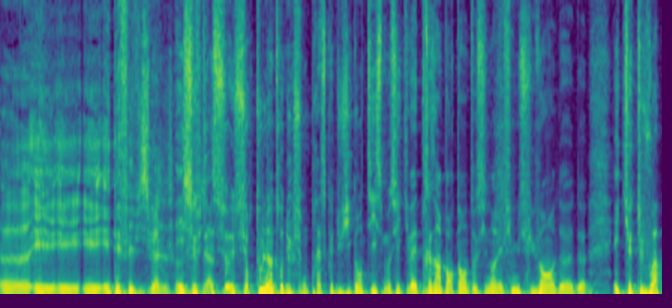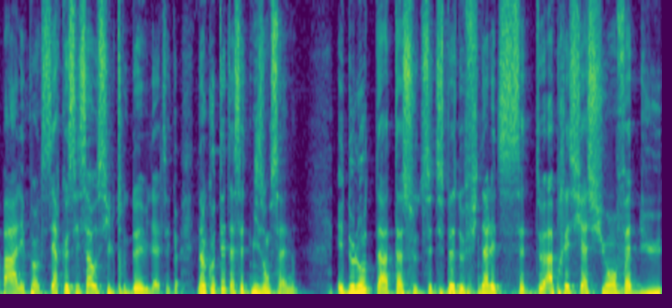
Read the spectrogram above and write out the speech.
euh, et, et- et- et d'effets visuels. Et sur- sur- surtout l'introduction presque du gigantisme aussi qui va être très importante aussi dans les films suivants de, de- et que tu vois pas à l'époque. C'est-à-dire que c'est ça aussi le truc de Evil Dead, c'est que d'un côté tu as cette mise en scène et de l'autre tu as, cette espèce de finale et cette appréciation en fait du,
